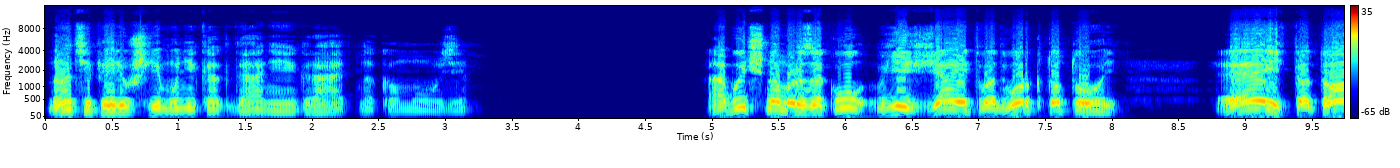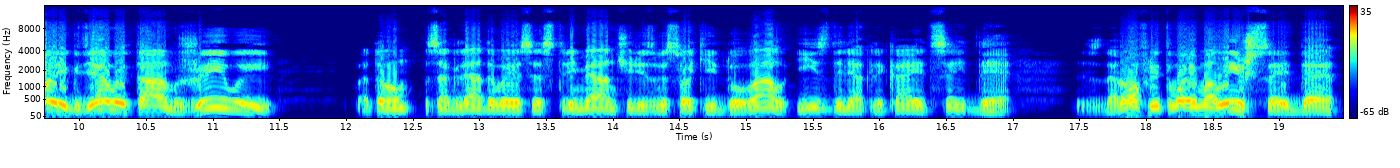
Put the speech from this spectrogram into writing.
Но теперь уж ему никогда не играть на комузе. Обычно Мырзакул въезжает во двор к Тотой. «Эй, Тотой, где вы там? Живы?» Потом, заглядывая со стремян через высокий дувал, издали окликает Сайде. «Здоров ли твой малыш, Сайде?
